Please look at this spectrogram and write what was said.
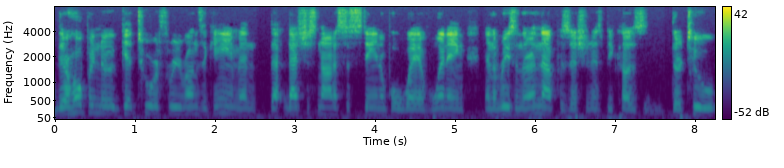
they're hoping to get two or three runs a game, and that that's just not a sustainable way of winning. And the reason they're in that position is because their two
